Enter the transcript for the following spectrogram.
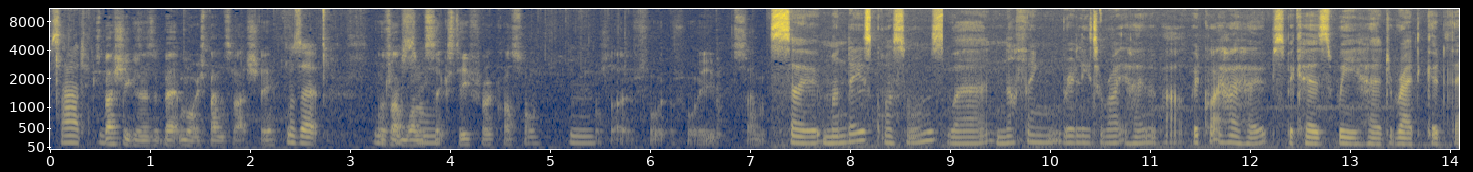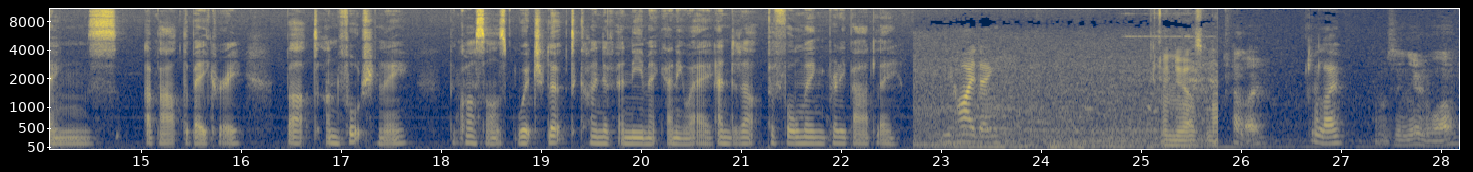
Sad. Especially because it's a bit more expensive actually. Was it? was like 160 for a croissant. Mm. Like 40, 40%. So Monday's croissants were nothing really to write home about. We had quite high hopes because we had read good things about the bakery, but unfortunately, the croissants, which looked kind of anemic anyway, ended up performing pretty badly. You hiding? And yes, my... Hello. Hello. I haven't seen you in a while.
